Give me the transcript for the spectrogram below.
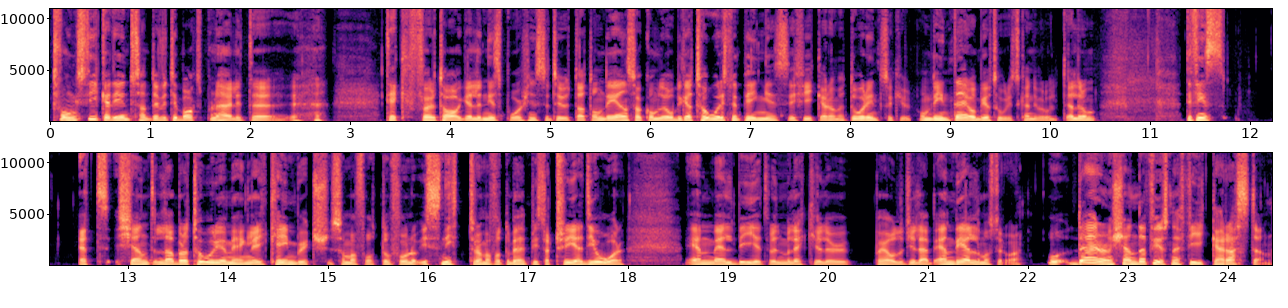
Tvångsfika, det är intressant. Det är vi tillbaka på det här lite techföretag eller Nils Bohrs institut att om det är en sak, om det är obligatoriskt med pingis i fikarummet, då är det inte så kul. Om det inte är obligatoriskt kan det vara roligt. Eller om det finns ett känt laboratorium i England, i Cambridge, som har fått, de får, i snitt tror jag de har fått Nobelpris var tredje år. MLB heter väl Molecular Biology Lab, MBL måste det vara. Och där är de kända för just den här fikarasten.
